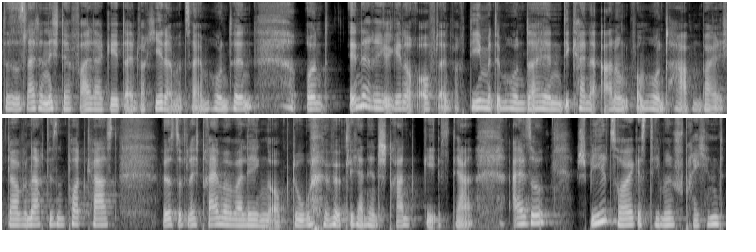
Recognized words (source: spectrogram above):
Das ist leider nicht der Fall. Da geht einfach jeder mit seinem Hund hin. Und in der Regel gehen auch oft einfach die mit dem Hund dahin, die keine Ahnung vom Hund haben, weil ich glaube, nach diesem Podcast wirst du vielleicht dreimal überlegen, ob du wirklich an den Strand gehst, ja. Also, Spielzeug ist dementsprechend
